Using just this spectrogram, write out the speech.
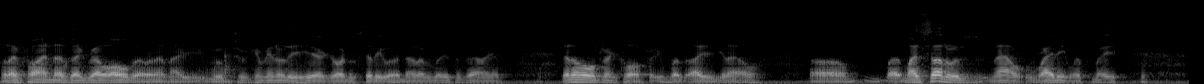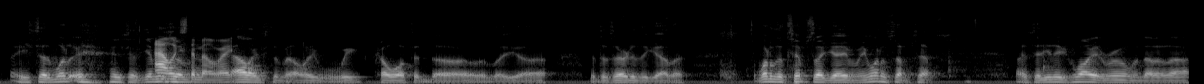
but I find as I grow older and then I move to a community here, Garden City, where not everybody's Italian, they don't all drink coffee. But I, you know, uh, but my son was now writing with me. He said, "What?" He said, "Give me Alex some." DeMille, right? Alex DeMille. We, we co-authored uh, the uh, the Deserter together. One of the tips I gave him, he wanted some tips. I said, "You need a quiet room and da da da."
